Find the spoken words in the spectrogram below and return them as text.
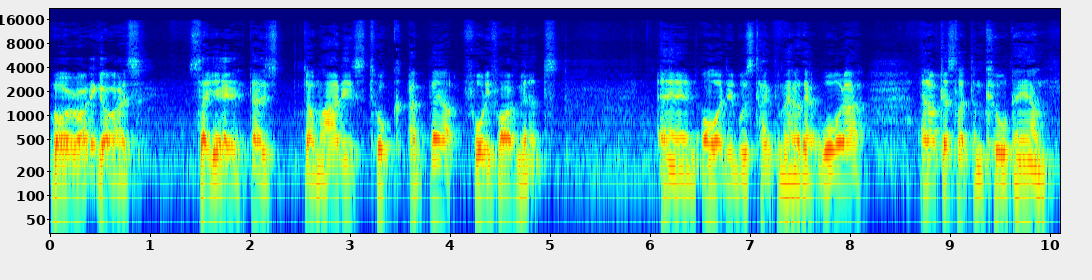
Alrighty guys, so yeah, those dolmades took about 45 minutes and all I did was take them out of that water and I've just let them cool down.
